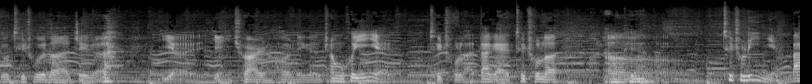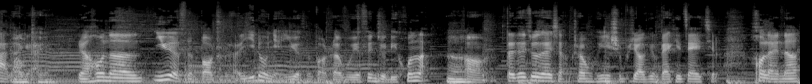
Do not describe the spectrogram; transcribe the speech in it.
就退出了这个演演艺圈，然后那个川谷惠音也退出了，大概退出了呃，退出了一年吧，大概。然后呢，一月份爆出来，一六年一月份爆出来，五月份就离婚了啊！大家就在想川谷惠音是不是要跟 Becky 在一起了？后来呢，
